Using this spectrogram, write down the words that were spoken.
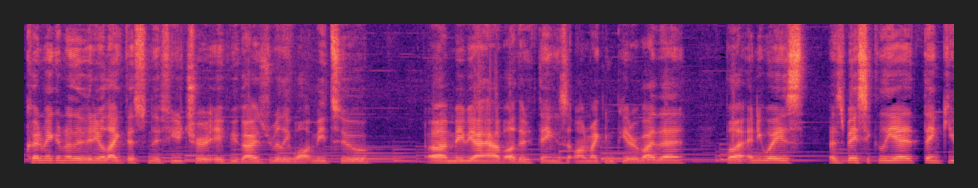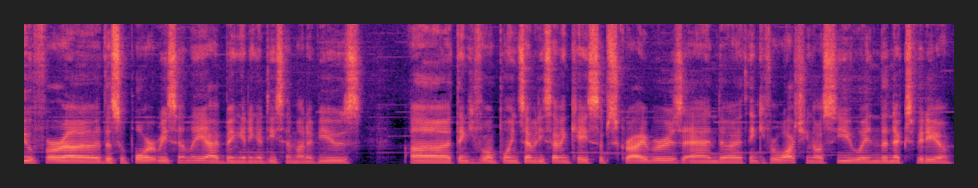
could make another video like this in the future if you guys really want me to uh, maybe i have other things on my computer by then. But anyways that's basically it. Thank you for uh, the support recently. I've been getting a decent amount of views. Uh, thank you for 1.77k subscribers and uh, thank you for watching. I'll see you in the next video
